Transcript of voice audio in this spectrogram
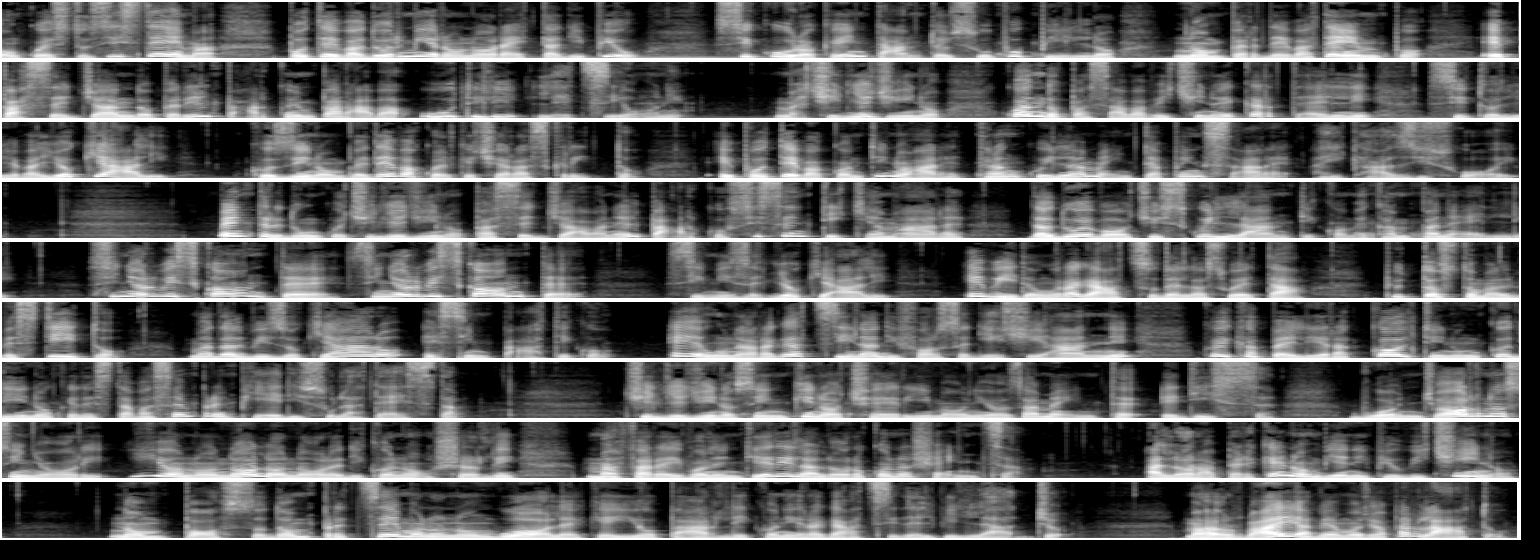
Con questo sistema poteva dormire un'oretta di più, sicuro che intanto il suo pupillo non perdeva tempo e passeggiando per il parco imparava utili lezioni. Ma Ciliegino, quando passava vicino ai cartelli, si toglieva gli occhiali, così non vedeva quel che c'era scritto e poteva continuare tranquillamente a pensare ai casi suoi. Mentre dunque Ciliegino passeggiava nel parco, si sentì chiamare da due voci squillanti come campanelli. Signor Visconte, signor Visconte. Si mise gli occhiali e vide un ragazzo della sua età, piuttosto mal vestito, ma dal viso chiaro e simpatico, e una ragazzina di forse dieci anni, coi capelli raccolti in un codino che le stava sempre in piedi sulla testa. Ciliegino si inchinò cerimoniosamente e disse Buongiorno signori, io non ho l'onore di conoscerli, ma farei volentieri la loro conoscenza. Allora perché non vieni più vicino? Non posso, don Prezzemolo non vuole che io parli con i ragazzi del villaggio. Ma ormai abbiamo già parlato.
